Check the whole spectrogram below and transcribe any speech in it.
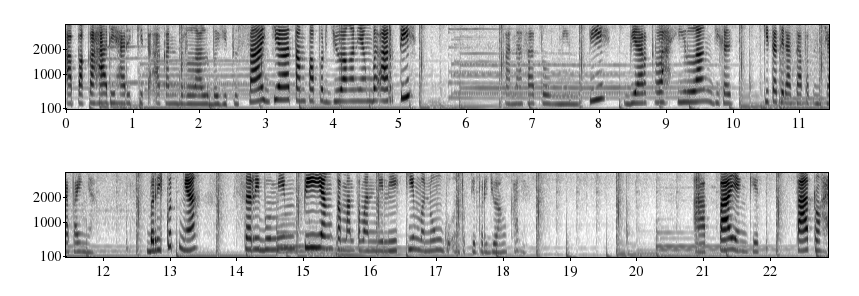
Apakah hari-hari kita akan berlalu begitu saja tanpa perjuangan yang berarti? Karena satu mimpi biarlah hilang jika kita tidak dapat mencapainya. Berikutnya, seribu mimpi yang teman-teman miliki menunggu untuk diperjuangkan. Apa yang kita telah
